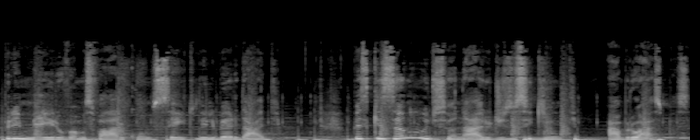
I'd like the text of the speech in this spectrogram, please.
Primeiro, vamos falar o conceito de liberdade. Pesquisando no dicionário diz o seguinte: abro aspas,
